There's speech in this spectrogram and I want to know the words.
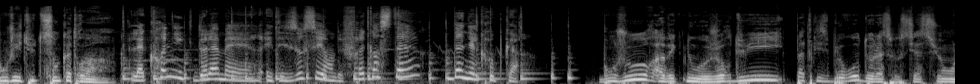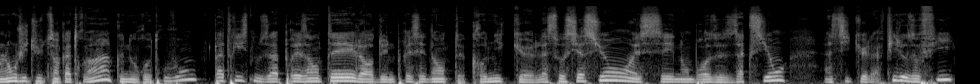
longitude 181. La chronique de la mer et des océans de fréquence terre, Daniel Krupka. Bonjour, avec nous aujourd'hui Patrice Bureau de l'association Longitude 181 que nous retrouvons. Patrice nous a présenté lors d'une précédente chronique l'association et ses nombreuses actions ainsi que la philosophie.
